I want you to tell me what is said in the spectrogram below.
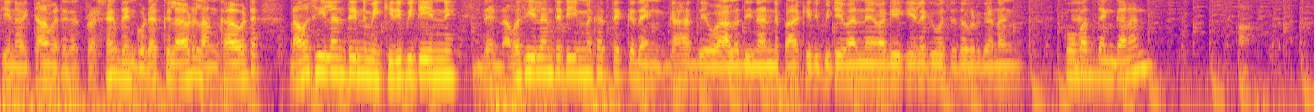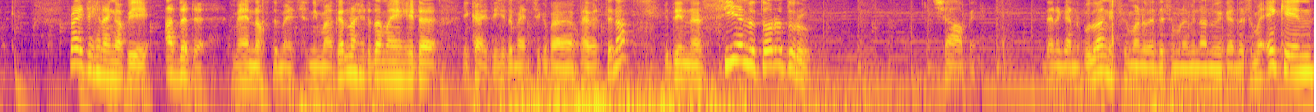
තියෙන ඉතා වැටගත් ප්‍රශ්නයක්. දැන් ගොඩක් වෙලාවට ලංකාවට නවසීලන්තෙන්නේ මේ කිරිපිටෙන්නේ දැන් නවසීලන්ත ටීම එකත් එක්ක දැන් ගහද වාල දිනන්න පා කිරිපිටේ වන්න වගේ කියලකිවොත් එතකට ගණන් කෝමත් දැන් ගණන්? රයිට එහෙනම් අපේ අදට මෑන් of මච් නිම කරන හිට තමයි හෙට එක අයිති හිට මැච්චික පැවැත්වෙන ඉතින් සියල්ලු තොරතුරු ශාපෙන් දැනගන්න පුළුවන්. එෆිමනු ඇදශමනම අනුව එක දශම එකෙන්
